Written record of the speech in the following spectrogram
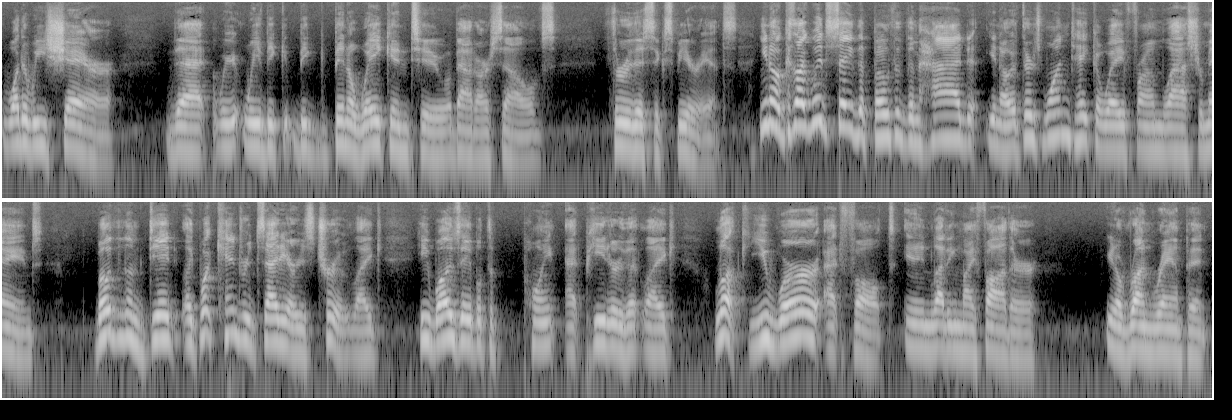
What do we share that we we've be, be, been awakened to about ourselves through this experience? You know, because I would say that both of them had, you know, if there's one takeaway from Last Remains, both of them did like what Kindred said here is true. Like he was able to point at Peter that like, look, you were at fault in letting my father, you know, run rampant,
